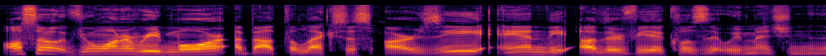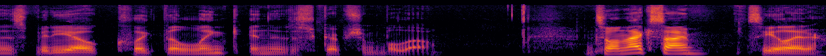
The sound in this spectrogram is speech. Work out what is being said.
Also, if you want to read more about the Lexus RZ and the other vehicles that we mentioned in this video, click the link in the description below. Until next time, see you later.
